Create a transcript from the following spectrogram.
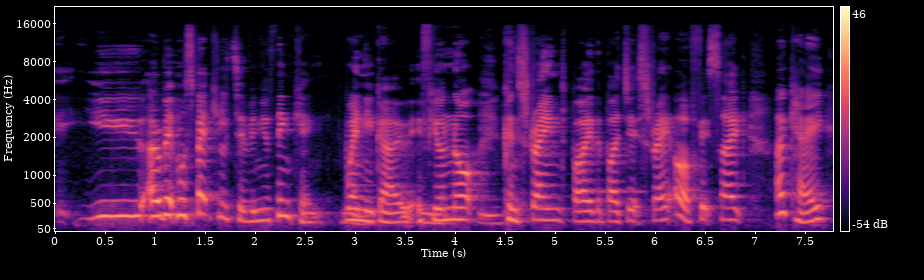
you are a bit more speculative in your thinking when you go. If you're not constrained by the budget straight off, it's like, okay,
